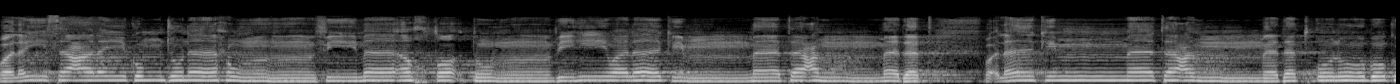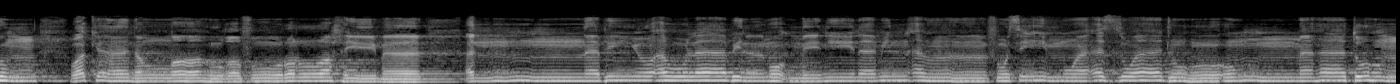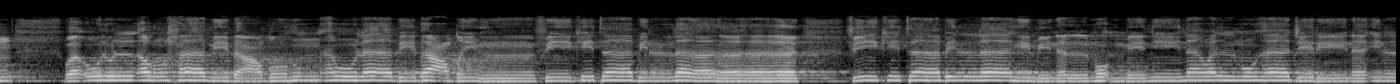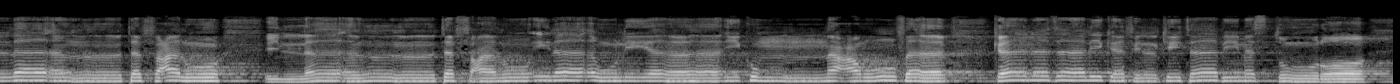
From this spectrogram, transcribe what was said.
وليس عليكم جناح فيما أخطأتم به ولكن ما تعمدت ولكن ما تعمدت قلوبكم وكان الله غفورا رحيما. النبي أولى بالمؤمنين من أنفسهم وأزواجه أمهاتهم وأولو الأرحام بعضهم أولى ببعض في كتاب الله في كتاب الله من المؤمنين والمهاجرين إلا أن تفعلوا إلا أن تفعلوا إلى أوليائكم معروفا. كان ذلك في الكتاب مستورا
